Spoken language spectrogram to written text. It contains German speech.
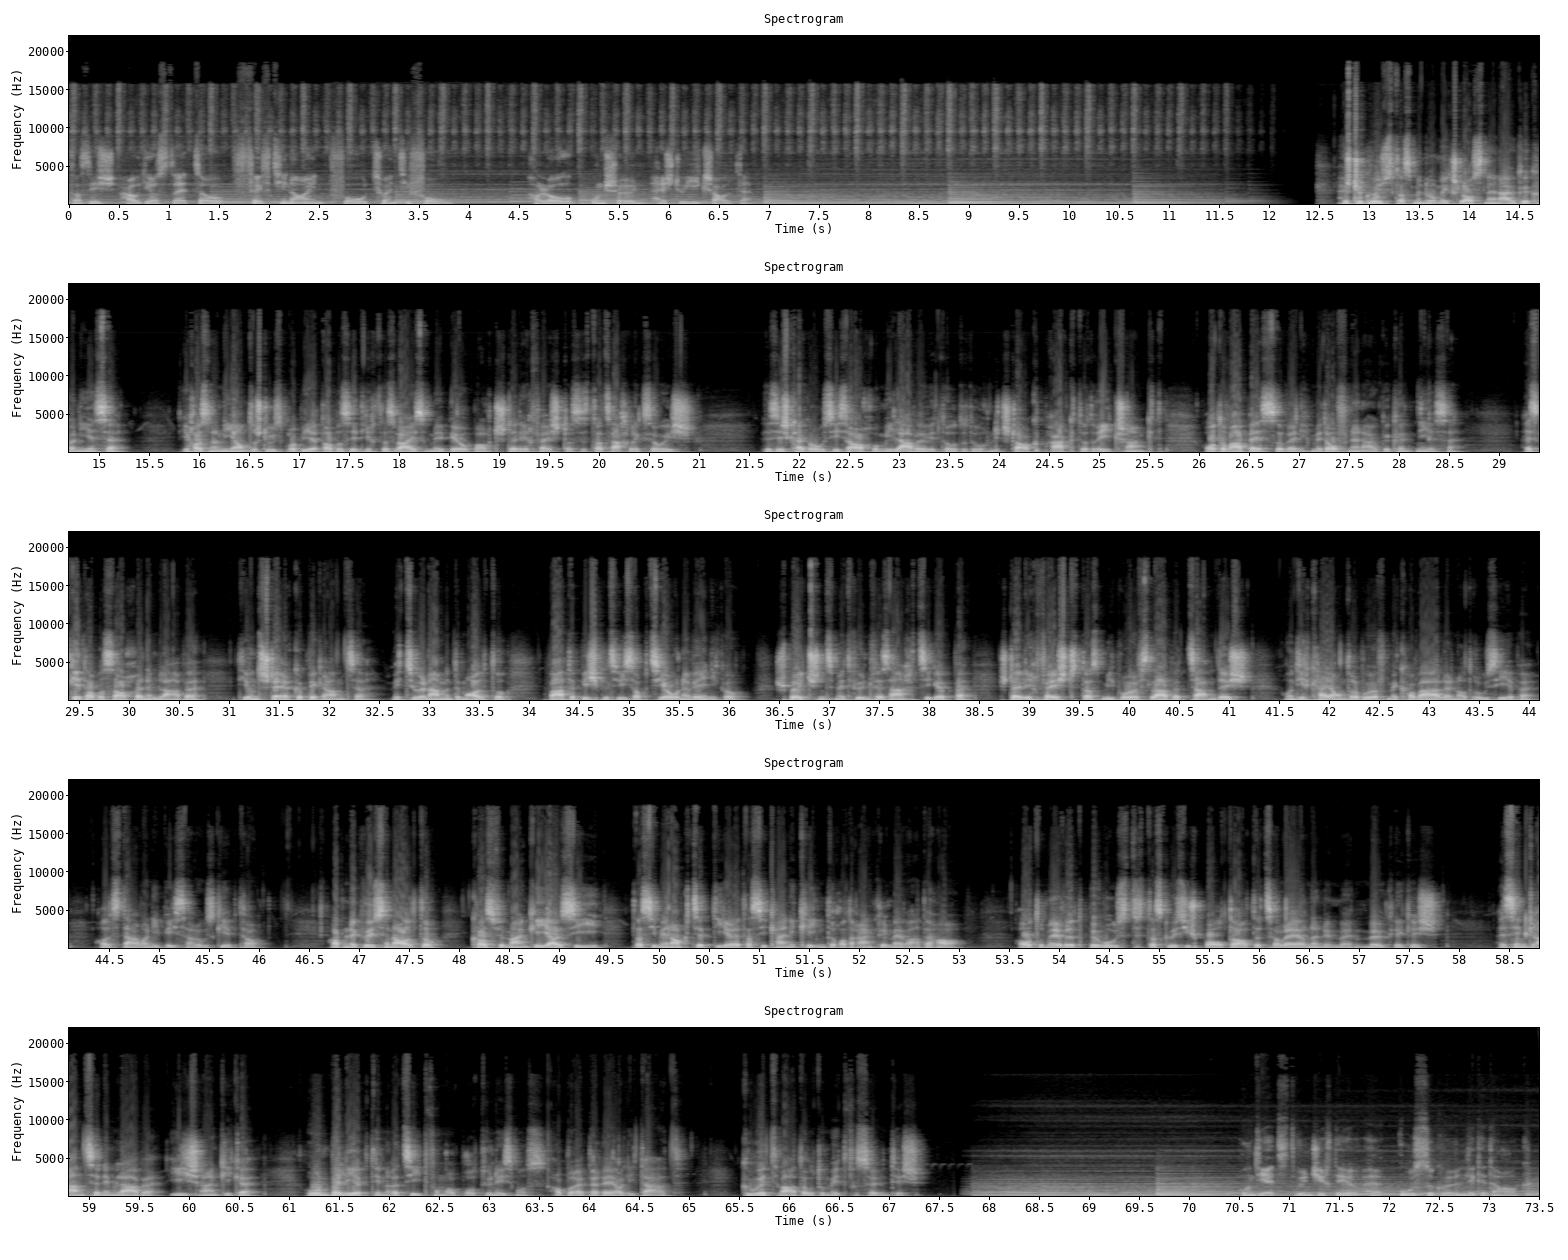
Das ist Audiostretto 59424. Hallo und schön hast du eingeschaltet. Hast du gewusst, dass man nur mit geschlossenen Augen kann kann? Ich habe es noch nie anders ausprobiert, aber seit ich das weiß und mich beobachte, stelle ich fest, dass es tatsächlich so ist. Es ist keine große Sache und mein Leben wird dadurch nicht stark geprägt oder eingeschränkt. Oder war besser, wenn ich mit offenen Augen könnte niesen Es gibt aber Sachen im Leben, die uns stärker begrenzen. Mit zunehmendem Alter werden beispielsweise Optionen weniger. Spätestens mit 65 etwa stelle ich fest, dass mein Berufsleben zu Ende ist und ich keinen anderen Beruf mehr wählen oder ausüben als der, den ich bisher ausgeübt habe. Ab einem gewissen Alter kann es für manche auch sein, dass sie mir akzeptieren, dass sie keine Kinder oder Enkel mehr werden haben. Oder mir wird bewusst, dass gewisse Sportarten zu erlernen nicht mehr möglich ist. Es sind Grenzen im Leben, Einschränkungen. Unbeliebt in einer Zeit vom Opportunismus, aber eben Realität. Gut, wer da damit versöhnt ist. Und jetzt wünsche ich dir einen außergewöhnlichen Tag.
